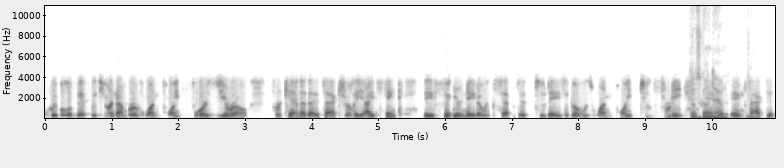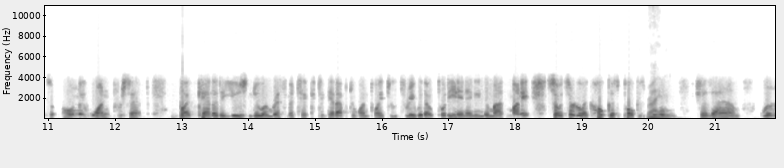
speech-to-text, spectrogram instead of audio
quibble a bit with your number of 1.40 for Canada. It's actually, I think, the figure NATO accepted two days ago was 1.23. That's gone down. in fact, it's only 1%. But Canada used new arithmetic to get up to 1.23 without putting in any new money. So it's sort of like hocus pocus, right. boom, shazam we're,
